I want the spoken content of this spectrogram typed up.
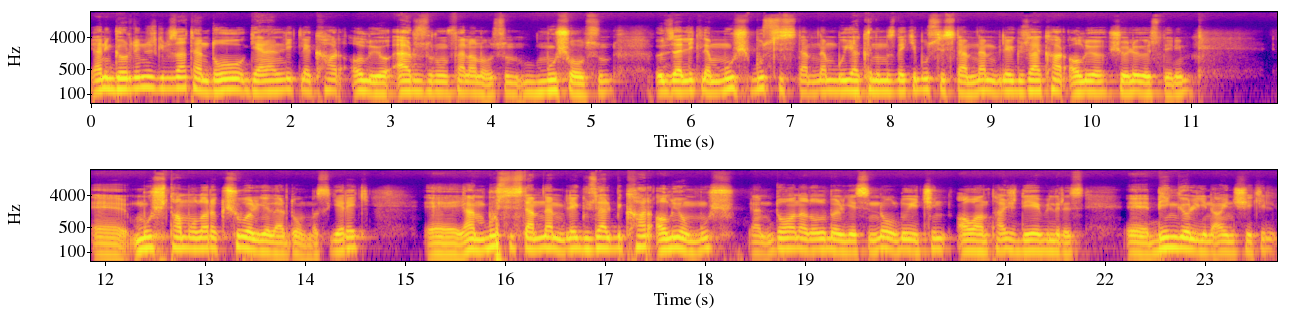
Yani gördüğünüz gibi zaten Doğu genellikle kar alıyor. Erzurum falan olsun, Muş olsun. Özellikle Muş bu sistemden, bu yakınımızdaki bu sistemden bile güzel kar alıyor. Şöyle göstereyim. E, Muş tam olarak şu bölgelerde olması gerek. E, yani bu sistemden bile güzel bir kar alıyormuş. Yani Doğu Anadolu bölgesinde olduğu için avantaj diyebiliriz. E, Bingöl yine aynı şekil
